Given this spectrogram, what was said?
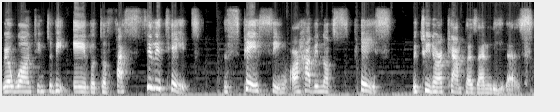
we're wanting to be able to facilitate the spacing or have enough space between our campers and leaders.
